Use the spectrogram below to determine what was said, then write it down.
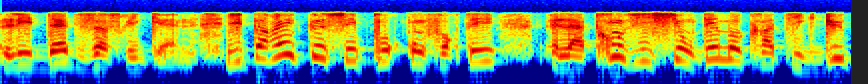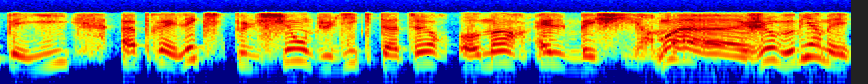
les dettes africaines. Il paraît que c'est pour conforter la transition démocratique du pays après l'expérience du dictateur Omar el-Béchir. Moi, je veux bien, mais,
